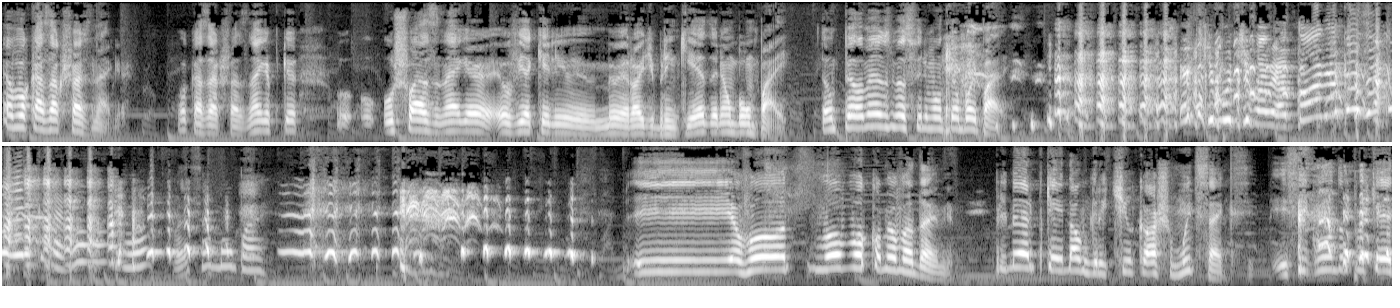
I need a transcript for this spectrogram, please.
Eu vou casar com o Schwarzenegger. Vou casar com o Schwarzenegger porque o, o- o Schwarzenegger, eu vi aquele meu herói de brinquedo, ele é um bom pai. Então, pelo menos meus filhos vão ter um bom pai. que motivo aleatório! Vai ser um bom pai. E eu vou, vou, vou comer o Van Damme. Primeiro, porque ele dá um gritinho que eu acho muito sexy. E segundo, porque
